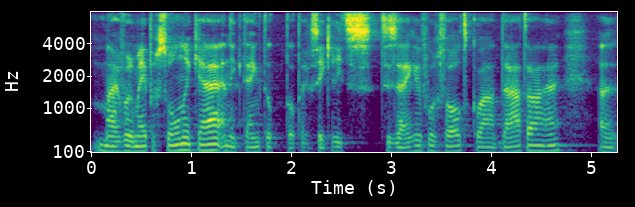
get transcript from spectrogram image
maar voor mij persoonlijk, ja, en ik denk dat, dat er zeker iets te zeggen voor valt qua data. Hè? Uh,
